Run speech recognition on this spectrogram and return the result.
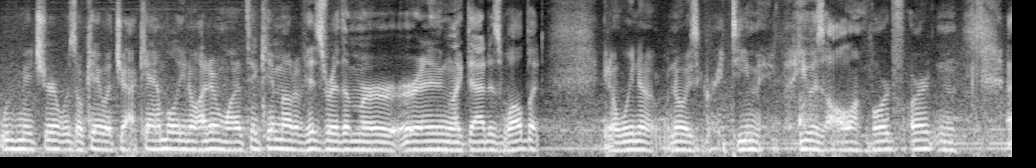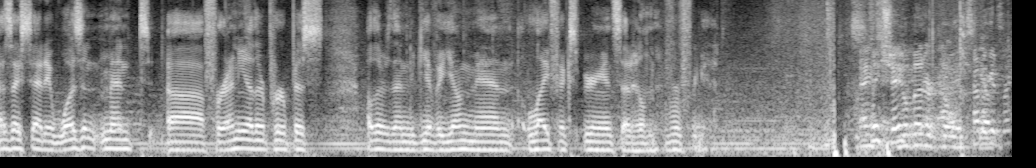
we made sure it was okay with Jack Campbell. You know, I didn't want to take him out of his rhythm or, or anything like that as well. But you know, we know we know he's a great teammate. But he was all on board for it. And as I said, it wasn't meant uh, for any other purpose other than to give a young man life experience that he'll never forget. Thanks, Feel better, coach. Have a good break.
